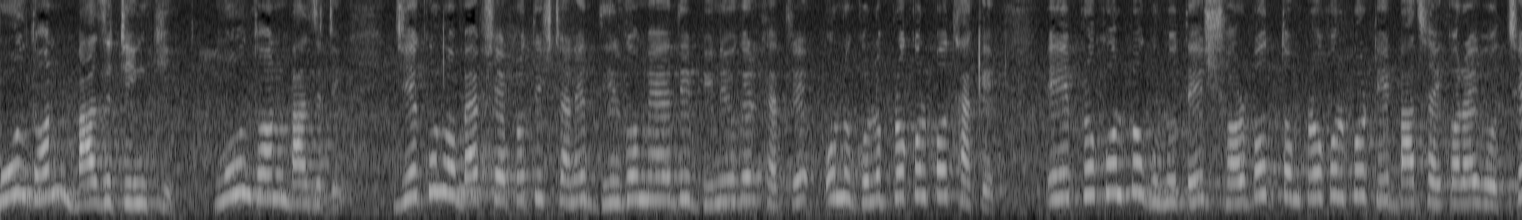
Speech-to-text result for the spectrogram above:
মূলধন বাজেটিং কি? মূলধন বাজেটিং যে কোনো ব্যবসায় প্রতিষ্ঠানের দীর্ঘমেয়াদী বিনিয়োগের ক্ষেত্রে অনেকগুলো প্রকল্প থাকে। এই প্রকল্পগুলোতে সর্বোত্তম প্রকল্পটি বাছাই করাই হচ্ছে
